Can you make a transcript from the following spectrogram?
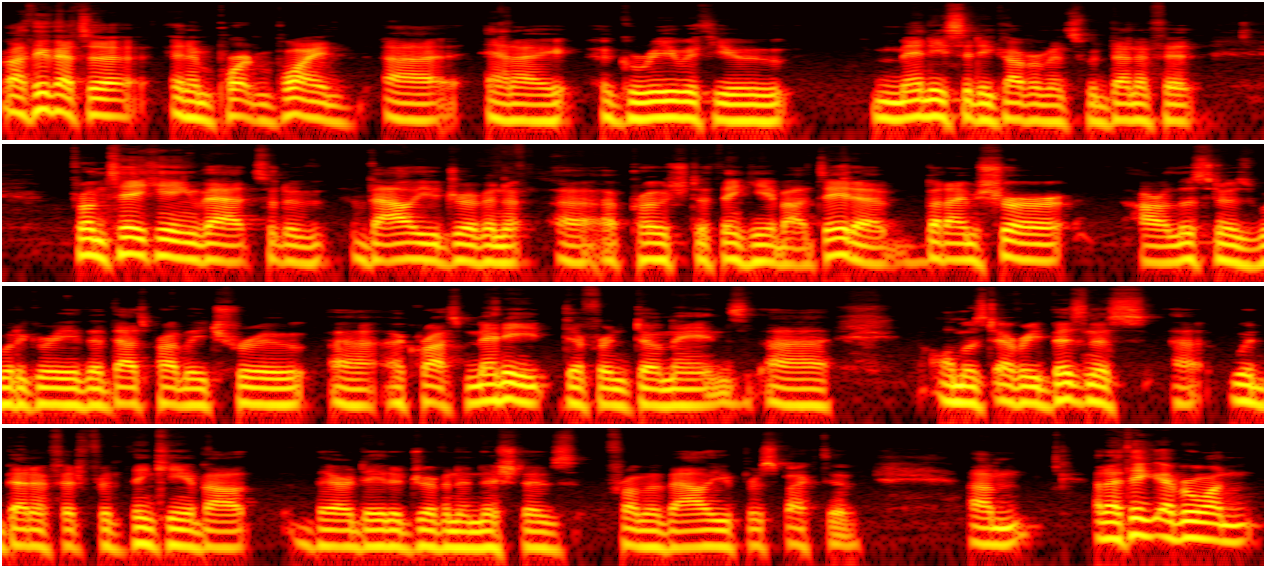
Well, I think that's a, an important point, uh, and I agree with you. Many city governments would benefit from taking that sort of value driven uh, approach to thinking about data. But I'm sure our listeners would agree that that's probably true uh, across many different domains. Uh, almost every business uh, would benefit from thinking about their data driven initiatives from a value perspective. Um, and I think everyone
